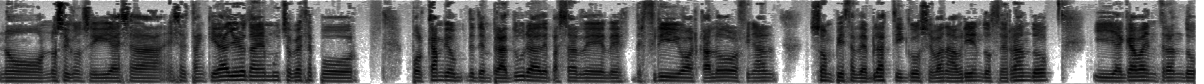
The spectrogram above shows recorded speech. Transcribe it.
no, no se conseguía esa, esa estanquidad. Yo creo también muchas veces por, por cambios de temperatura, de pasar de, de, frío al calor, al final son piezas de plástico, se van abriendo, cerrando y acaba entrando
